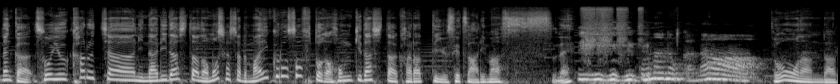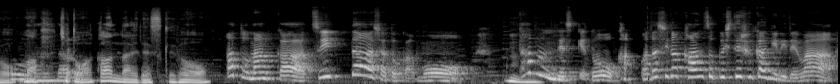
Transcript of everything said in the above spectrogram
なんか、そういうカルチャーになりだしたのは、もしかしたらマイクロソフトが本気出したからっていう説ありますね。そうなのかな？どうなんだろう？まあ、ちょっとわかんないですけど。あとなんか、ツイッター社とかも、うん多分ですけど、か私が観測してる限りでは、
